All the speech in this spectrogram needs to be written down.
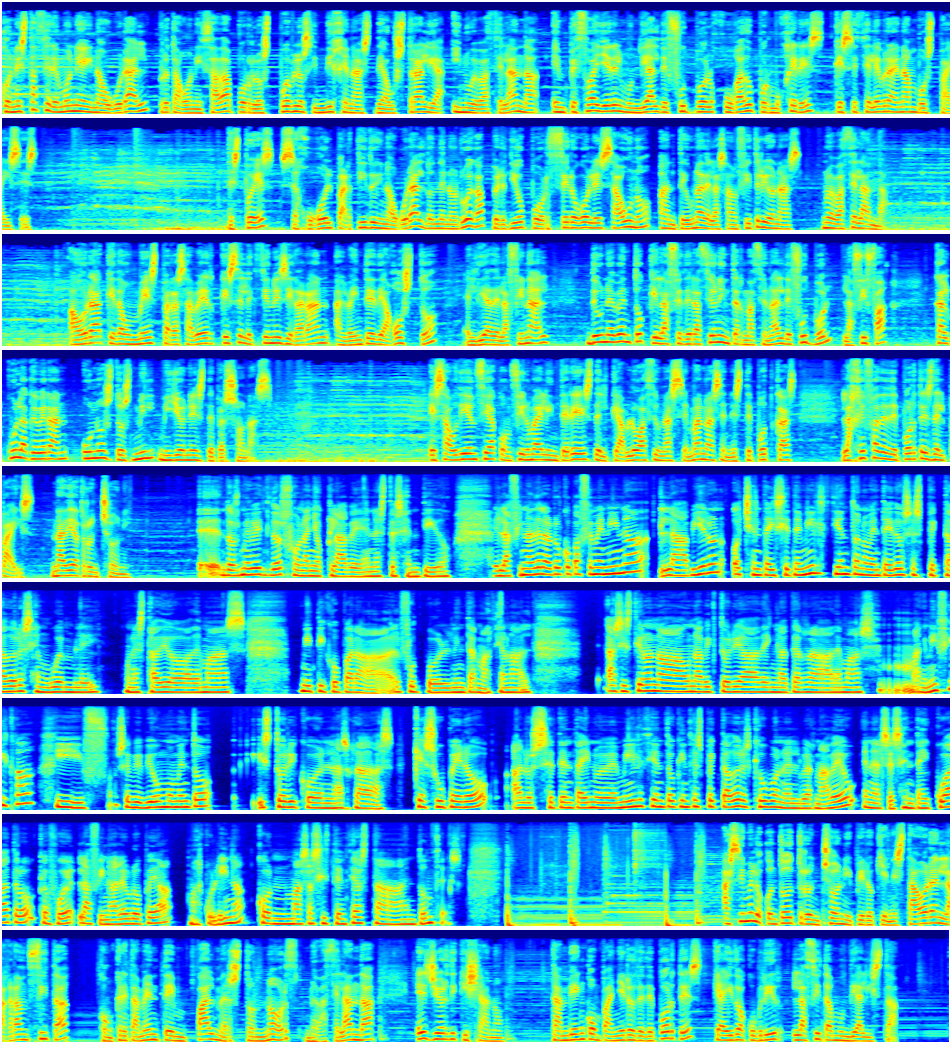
Con esta ceremonia inaugural, protagonizada por los pueblos indígenas de Australia y Nueva Zelanda, empezó ayer el Mundial de Fútbol jugado por mujeres que se celebra en ambos países Después se jugó el partido inaugural donde Noruega perdió por cero goles a uno ante una de las anfitrionas, Nueva Zelanda. Ahora queda un mes para saber qué selecciones llegarán al 20 de agosto, el día de la final, de un evento que la Federación Internacional de Fútbol, la FIFA, calcula que verán unos 2.000 millones de personas. Esa audiencia confirma el interés del que habló hace unas semanas en este podcast la jefa de deportes del país, Nadia Tronchoni. 2022 fue un año clave en este sentido. En la final de la Eurocopa femenina la vieron 87.192 espectadores en Wembley, un estadio además mítico para el fútbol internacional asistieron a una victoria de Inglaterra además magnífica y se vivió un momento histórico en las gradas que superó a los 79.115 espectadores que hubo en el Bernabéu en el 64, que fue la final europea masculina con más asistencia hasta entonces. Así me lo contó Tronchoni, pero quien está ahora en la gran cita, concretamente en Palmerston North, Nueva Zelanda, es Jordi Quixano, también compañero de deportes que ha ido a cubrir la cita mundialista.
